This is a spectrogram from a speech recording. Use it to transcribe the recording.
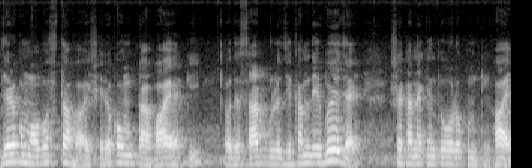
যেরকম অবস্থা হয়, সেরকমটা হয় আর কি। ওদের স্রাবগুলো যেখান দিয়ে বয়ে যায়, সেখানে কিন্তু ওরকমটি হয়।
